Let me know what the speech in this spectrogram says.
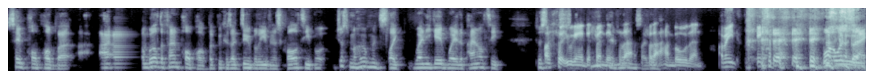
say Paul Pogba. I, I will defend Paul Pogba because I do believe in his quality, but just moments like when he gave away the penalty. Just I thought you were going to defend him for that like for that handball. Then I mean, it's a, what I would say,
